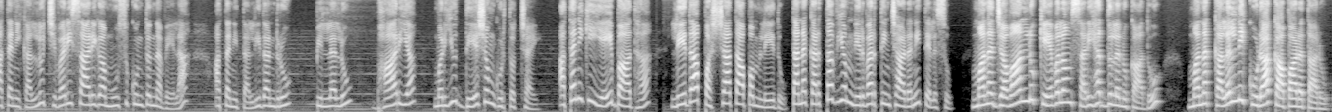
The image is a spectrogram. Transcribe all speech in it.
అతని కళ్ళు చివరిసారిగా మూసుకుంటున్న వేళ అతని తల్లిదండ్రు పిల్లలు భార్య మరియు దేశం గుర్తొచ్చాయి. అతనికి ఏ బాధ లేదా పశ్చాత్తాపం లేదు. తన కర్తవ్యం నిర్వర్తించాడని తెలుసు. మన జవాన్లు కేవలం సరిహద్దులను కాదు మన కలల్ని కూడా కాపాడతారు.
